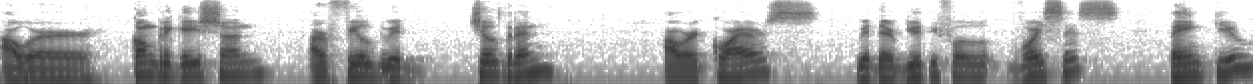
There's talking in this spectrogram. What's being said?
Our congregation are filled with children, our choirs with their beautiful voices. Thank you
